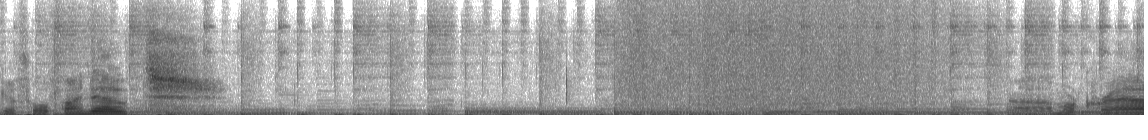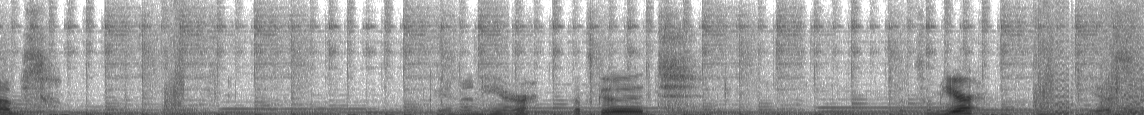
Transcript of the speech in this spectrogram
Guess we'll find out. Uh, more crabs. Good. Got some here? Yes.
